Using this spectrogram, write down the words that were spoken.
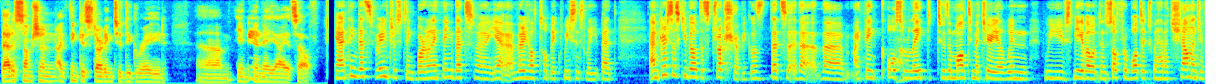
That assumption, I think, is starting to degrade um, in in AI itself. Yeah, I think that's very interesting, Bart, and I think that's uh, yeah a very hot topic recently. But I'm curious to ask you about the structure because that's the, the I think also related to the multi-material. When we speak about in soft robotics, we have a challenge of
